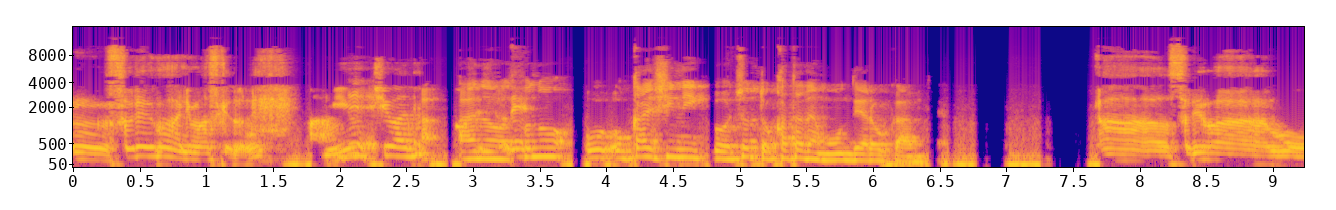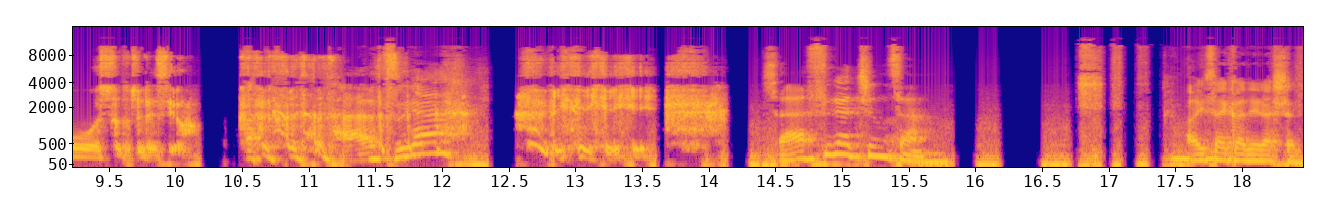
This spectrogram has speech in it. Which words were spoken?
うん、それはありますけどね。あ身内はね。ああの、でそのおお返しにこう、ちょっと肩でも揉んでやろうか、みたいな。ああ、それはもうしょっちゅうですよ。さすが、いやいやいやさすがチュンさん。愛妻家でいらっしゃる。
